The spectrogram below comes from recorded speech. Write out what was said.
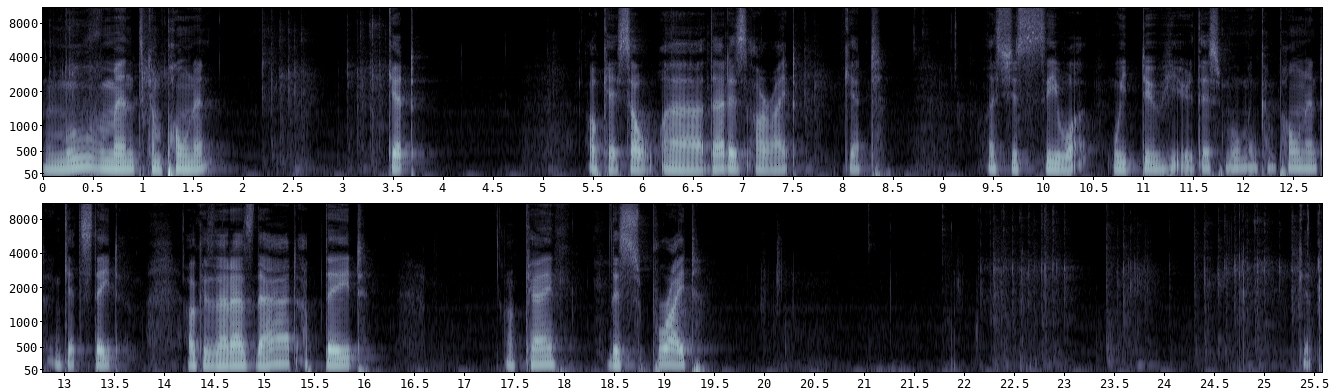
movement component. Get okay so uh, that is all right. Get let's just see what we do here. This movement component get state. Okay so that has that update. Okay this sprite. Get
